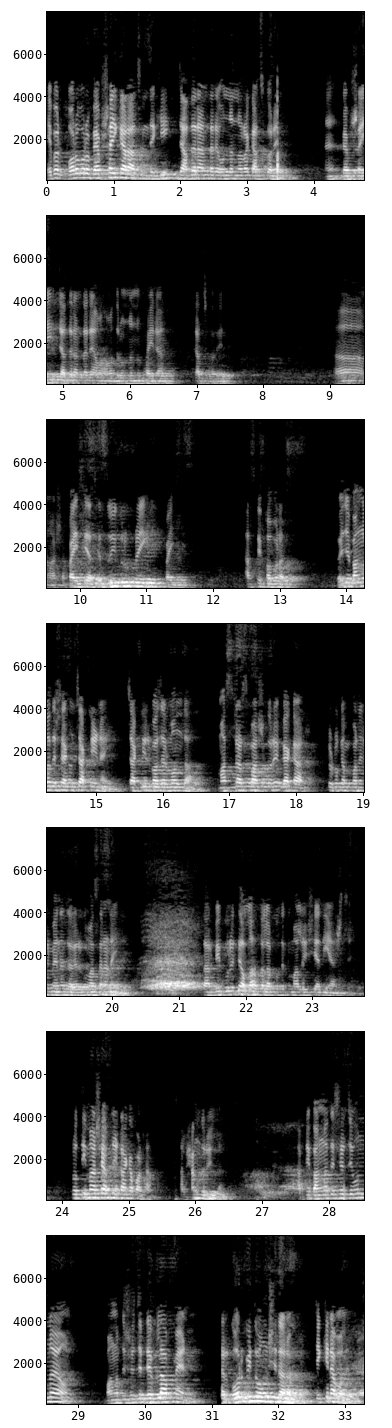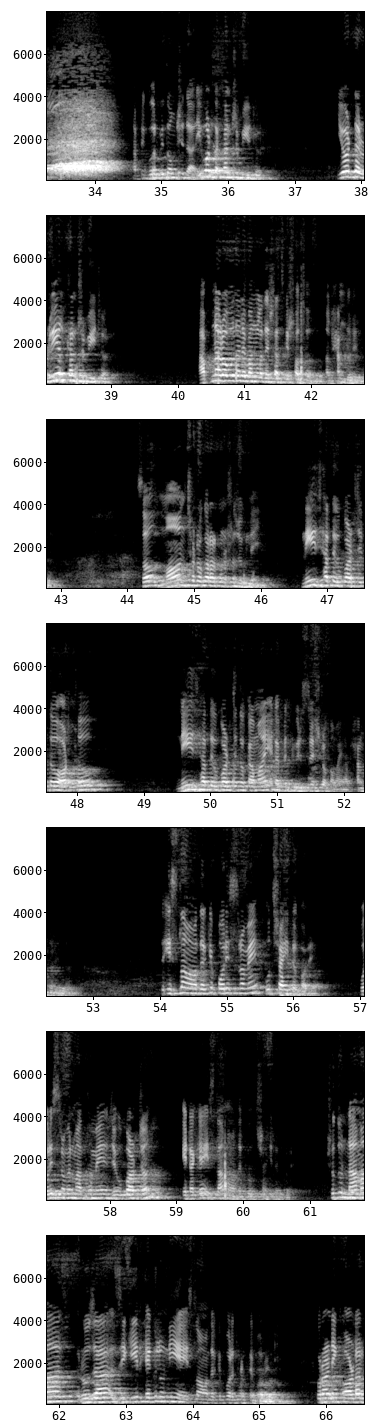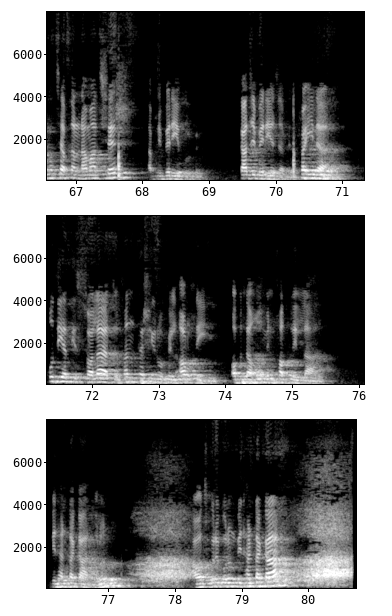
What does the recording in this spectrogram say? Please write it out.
এবার বড় বড় ব্যবসায়ী কারা আছেন দেখি, যাদের আন্ডারে অন্যান্যরা কাজ করে। হ্যাঁ ব্যবসায়ী যাদের আন্ডারে আমাদের অন্যান্য ভাইরা কাজ করে। পাইছি আজকে দুই গ্রুপেই পাইছি আজকে খবর আছে। ওই যে বাংলাদেশে এখন চাকরি নাই। চাকরির বাজার মন্দা। মাস্টার্স পাশ করে বেকার টোটো কোম্পানির ম্যানেজার এরকম আছে না নাই? তার বিপরীতে আল্লাহ তাআলা আপনাদেরকে মালয়েশিয়া নিয়ে আসছে। প্রতি মাসে আপনি টাকা পাঠান। আলহামদুলিল্লাহ। আপনি বাংলাদেশের যে উন্নয়ন, বাংলাদেশের যে ডেভেলপমেন্ট, এর গর্বিত অংশীদার আপনি। ঠিক কিনা বলেন? আপনি গর্বিত অংশীদার। You are the contributor you are the real contributor আপনার অবদানে বাংলাদেশ আজকে সচল। আলহামদুলিল্লাহ। সো মন ছোট করার কোনো সুযোগ নেই। নিজ হাতে উপার্জিত অর্থ নিজ হাতে উপার্জিত কামাই, এটা পৃথিবীর শ্রেষ্ঠ কামাই, আলহামদুলিল্লাহ। তো ইসলাম আমাদেরকে পরিশ্রমে উৎসাহিত করে। পরিশ্রমের মাধ্যমে যে উপার্জন, এটাকে ইসলাম আমাদেরকে উৎসাহিত করে। শুধু নামাজ, রোজা, জিকির, এগুলো নিয়ে ইসলাম আমাদেরকে পড়ে থাকতে বলেনি কোরআনিক অর্ডার হচ্ছে আপনার নামাজ শেষ, আপনি বেরিয়ে পড়বেন। কাজে বেরিয়ে যাবেন। ফাইদা কুদিয়াতি সলাত ফান্তাশিরু ফিল আরদি ওয়াবতাগু মিন ফাদলিল্লাহ। বিধানটা কার বলুন? আওয়াজ করে বলুন বিধানটা কার?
